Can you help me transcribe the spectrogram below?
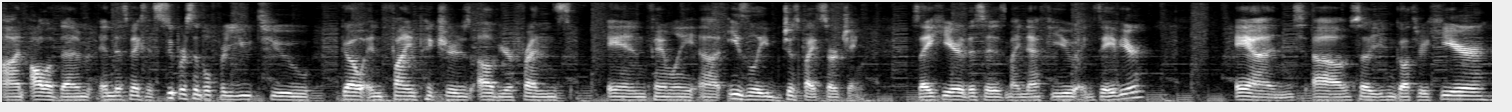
on all of them and this makes it super simple for you to go and find pictures of your friends and family uh, easily just by searching. Say here, this is my nephew Xavier and um, so you can go through here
